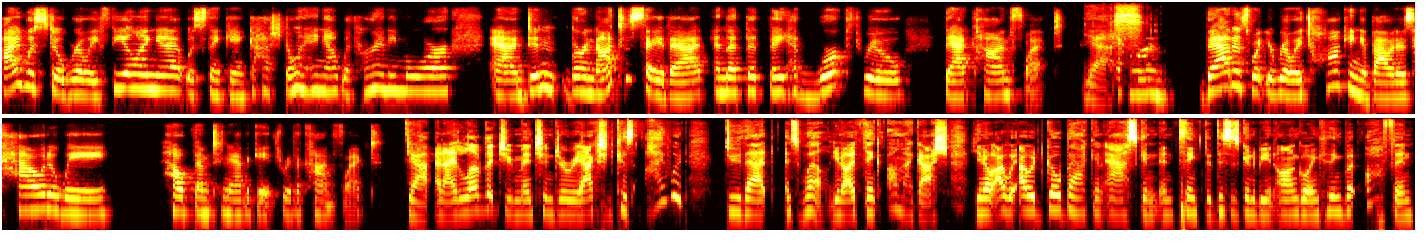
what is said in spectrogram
I was still really feeling it, was thinking, gosh, don't hang out with her anymore, and didn't learn not to say that, and that that they had worked through that conflict. Yes. And that is what you're really talking about is how do we help them to navigate through the conflict? Yeah. And I love that you mentioned your reaction because I would do that as well. You know, I think, oh my gosh, you know, I would, I would go back and ask and, and think that this is going to be an ongoing thing. But often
